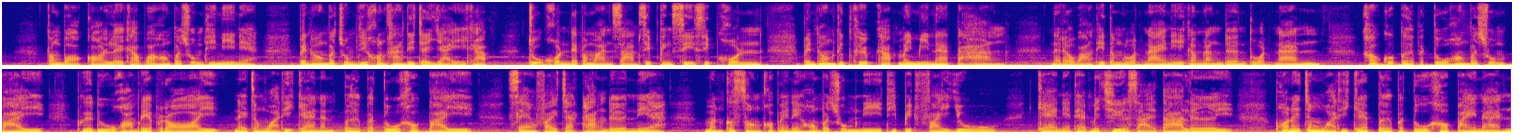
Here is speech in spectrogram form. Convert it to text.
ต้องบอกก่อนเลยครับว่าห้องประชุมที่นี่เนี่ย เป็นห้องประชุมที่ค่อนข้างที่จะใหญ่ครับจุคนได้ประมาณ 30-40 คน เป็นห้องทึบๆครับ ไม่มีหน้าต่าง ในระหว่างที่ตำรวจนายนี้กำลังเดินตรวจนั้น เขาก็เปิดประตูห้องประชุมไป เพื่อดูความเรียบร้อย ในจังหวะที่แกนั้นเปิดประตูเข้าไป แสงไฟจากทางเดินเนี่ย มันก็ส่องเข้าไปในห้องประชุมนี้ที่ปิดไฟอยู่ แกเนี่ยแทบไม่เชื่อสายตาเลย เพราะในจังหวะที่แกเปิดประตูเข้าไปนั้น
